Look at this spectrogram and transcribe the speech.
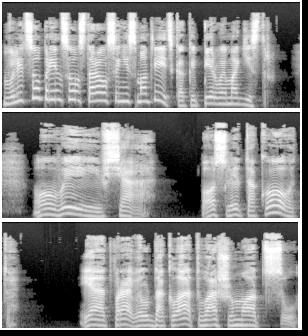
В лицо принца он старался не смотреть, как и первый магистр. «Увы, вся. После такого-то я отправил доклад вашему отцу».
